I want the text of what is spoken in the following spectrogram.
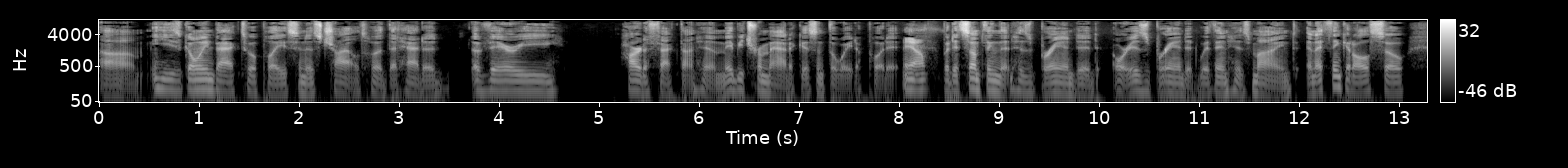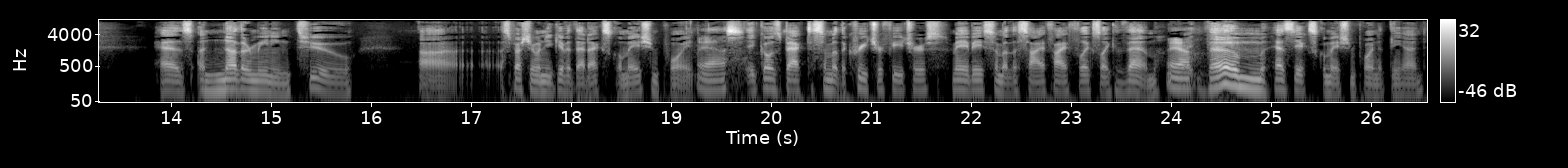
um, he's going back to a place in his childhood that had a, a very hard effect on him. Maybe traumatic isn't the way to put it, Yeah. but it's something that has branded or is branded within his mind. And I think it also has another meaning too, uh, especially when you give it that exclamation point. Yes. It goes back to some of the creature features, maybe some of the sci-fi flicks like Them. Yeah. right? Them has the exclamation point at the end.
